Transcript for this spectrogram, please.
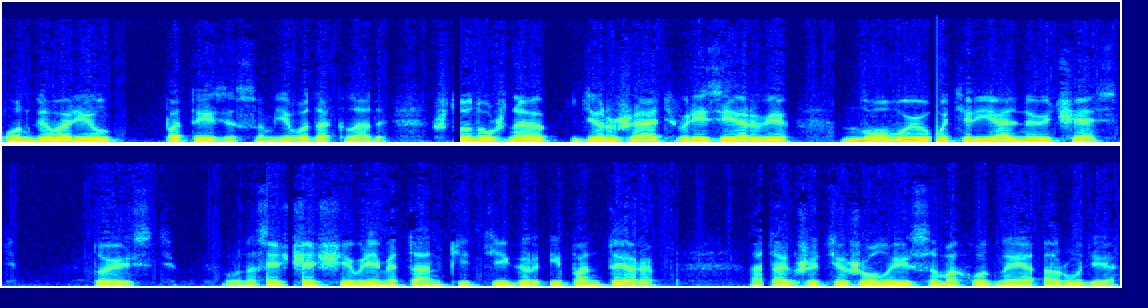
Он говорил по тезисам его доклада, что нужно держать в резерве новую материальную часть, то есть в настоящее время танки «Тигр» и «Пантера», а также тяжелые самоходные орудия,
